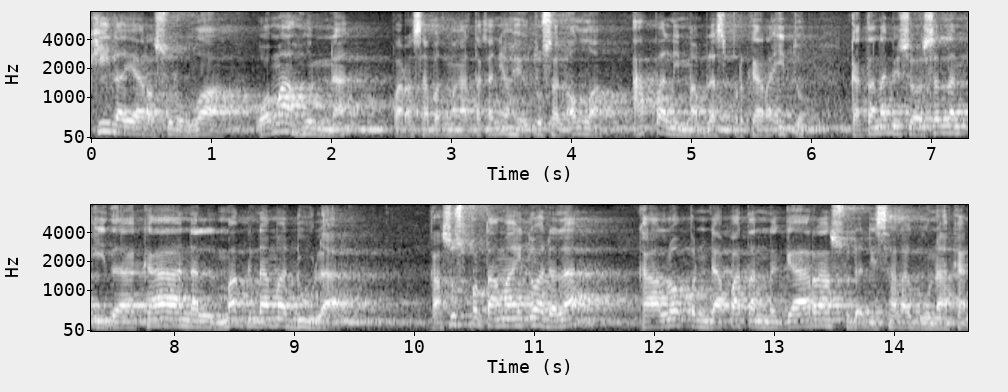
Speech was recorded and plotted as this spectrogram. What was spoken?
Kila ya Rasulullah, wa ma hunna? Para sahabat mengatakan, ya utusan Allah, apa 15 perkara itu? Kata Nabi SAW, Idza kanal magnama dula. Kasus pertama itu adalah kalau pendapatan negara sudah disalahgunakan.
